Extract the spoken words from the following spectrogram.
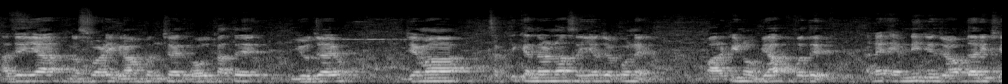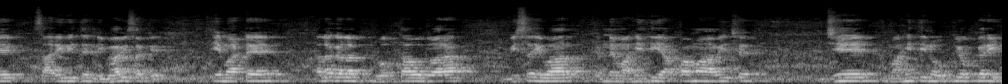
આજે અહીંયા નસવાડી ગ્રામ પંચાયત હોલ ખાતે યોજાયો, જેમાં શક્તિ કેન્દ્રના સંયોજકોને પાર્ટીનો વ્યાપ વધે અને એમની જે જવાબદારી છે સારી રીતે નિભાવી શકે એ માટે અલગ અલગ વક્તાઓ દ્વારા વિષયવાર એમને માહિતી આપવામાં આવી છે. જે માહિતીનો ઉપયોગ કરી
